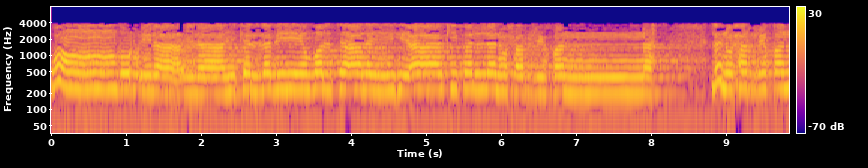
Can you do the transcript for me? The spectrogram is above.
وانظر إلى إلهك الذي ظلت عليه عاكفا لنحرقنه لنحرقنه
